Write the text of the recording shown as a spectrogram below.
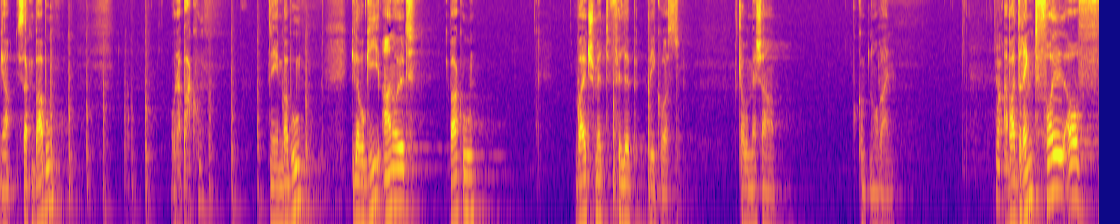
Ja, ich sag Babu. Oder Baku. Nee, Babu. Gilavogi, Arnold, Baku, Waldschmidt, Philipp, Weghorst. Ich glaube, Mescher kommt nur rein. Ja. Aber drängt voll auf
